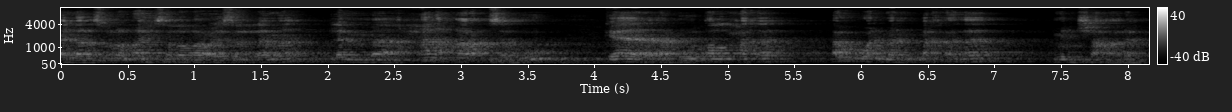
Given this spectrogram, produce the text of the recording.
أن رسول الله صلى الله عليه وسلم لما حلق رأسه كان أبو طلحة أول من أخذ من شعره.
